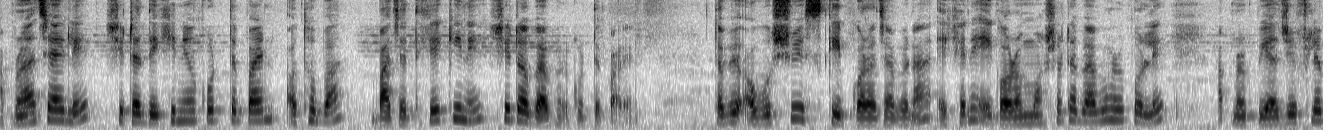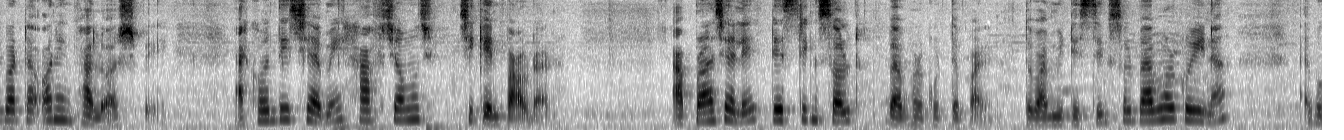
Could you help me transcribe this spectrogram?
আপনারা চাইলে সেটা দেখে নিয়েও করতে পারেন অথবা বাজার থেকে কিনে সেটাও ব্যবহার করতে পারেন। তবে অবশ্যই স্কিপ করা যাবে না। এখানে এই গরম মশলাটা ব্যবহার করলে আপনার পেঁয়াজের ফ্লেভারটা অনেক ভালো আসবে। এখন দিচ্ছি আমি হাফ চামচ চিকেন পাউডার আপনারা চাইলে টেস্টিং সল্ট ব্যবহার করতে পারেন। তবে আমি টেস্টিং সল্ট ব্যবহার করি না এবং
